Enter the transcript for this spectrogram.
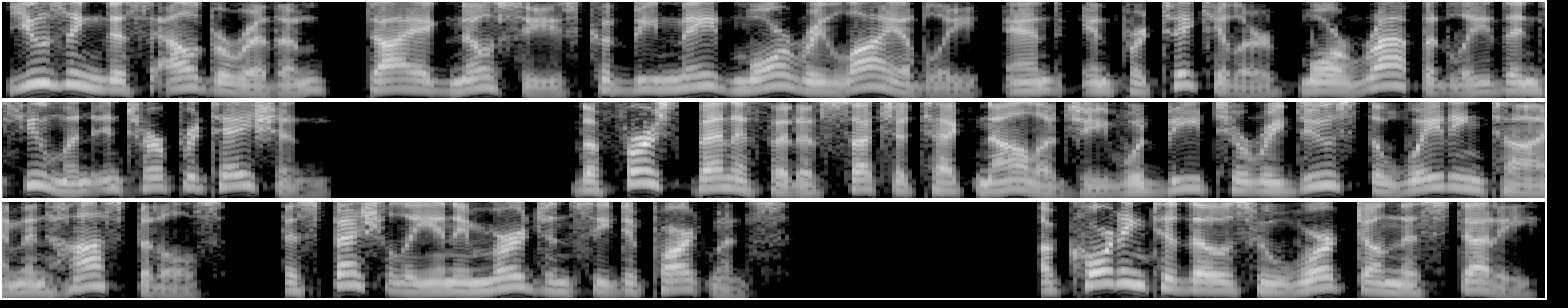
Using this algorithm, diagnoses could be made more reliably and, in particular, more rapidly than human interpretation. The first benefit of such a technology would be to reduce the waiting time in hospitals, especially in emergency departments. According to those who worked on this study,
